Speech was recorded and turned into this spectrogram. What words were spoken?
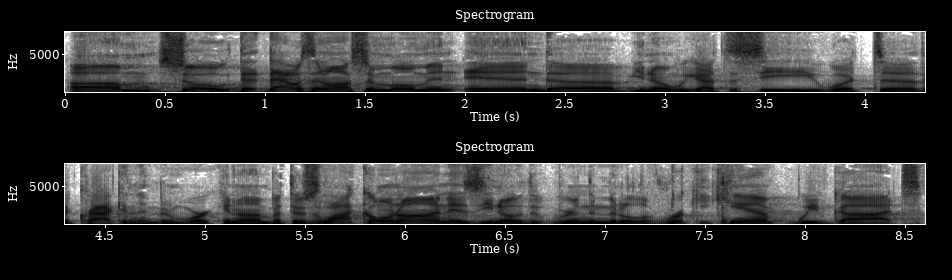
Um, so th- that was an awesome moment, and uh, you know we got to see what uh, the Kraken have been working on. But there's a lot going on. Is you know we're in the middle of rookie camp. We've got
